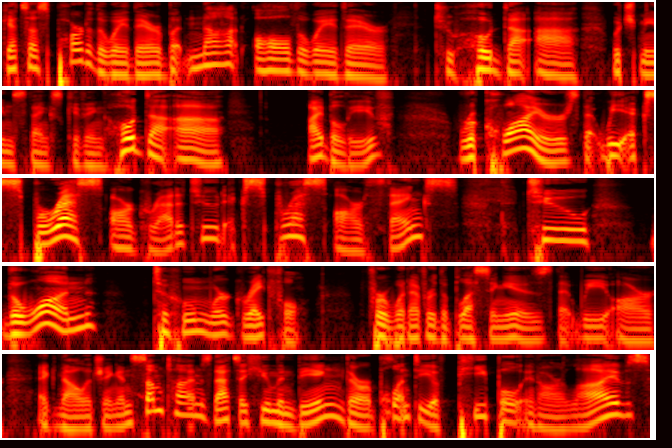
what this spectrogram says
gets us part of the way there, but not all the way there to hoda'ah, which means thanksgiving. Hoda'ah, I believe, requires that we express our gratitude, express our thanks to the one to whom we're grateful for whatever the blessing is that we are acknowledging. And sometimes that's a human being. There are plenty of people in our lives,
